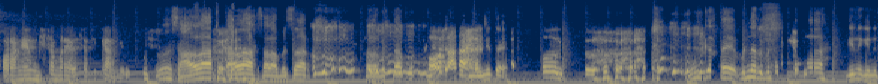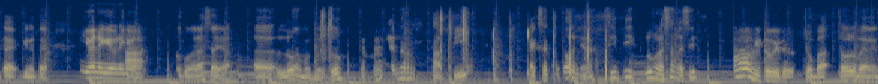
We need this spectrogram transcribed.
Orang yang bisa merealisasikan gitu. Oh, salah, salah, salah besar. Salah besar. oh salah. Nah, ini teh. Oh gitu. Enggak teh. Bener bener. Gini gini teh gini teh. Gimana gimana gimana? ah gue ngerasa ya eh, lu sama gue tuh planner tapi eksekutornya sidik lu ngerasa nggak sih? Oh gitu gitu. Coba coba lu bayangin.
